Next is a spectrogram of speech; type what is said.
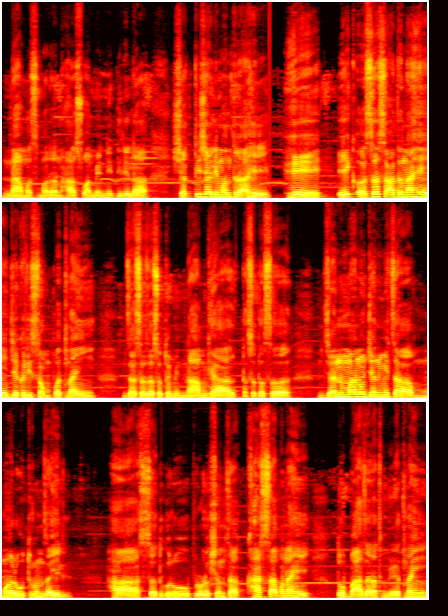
नामस्मरण हा स्वामींनी दिलेला शक्तिशाली मंत्र आहे. हे एक असं साधन आहे जे कधी संपत नाही. जसं जसं तुम्ही नाम घ्याल तसं तसं जन्मानुजन्मीचा मळ उतरून जाईल. हा सद्गुरू प्रोडक्शनचा खास साबण आहे. तो बाजारात मिळत नाही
